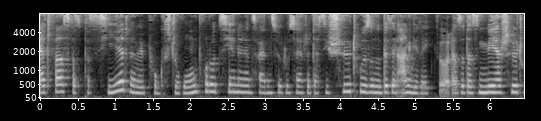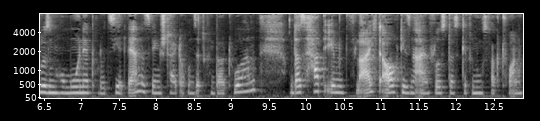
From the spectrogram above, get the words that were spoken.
etwas, was passiert, wenn wir Progesteron produzieren in der zweiten Zyklushälfte, dass die Schilddrüse so ein bisschen angeregt wird, also dass mehr Schilddrüsenhormone produziert werden, deswegen steigt auch unsere Temperatur an. Und das hat eben vielleicht auch diesen Einfluss, dass Gerinnungsfaktoren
